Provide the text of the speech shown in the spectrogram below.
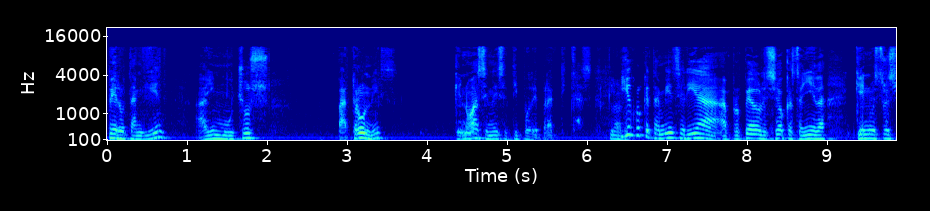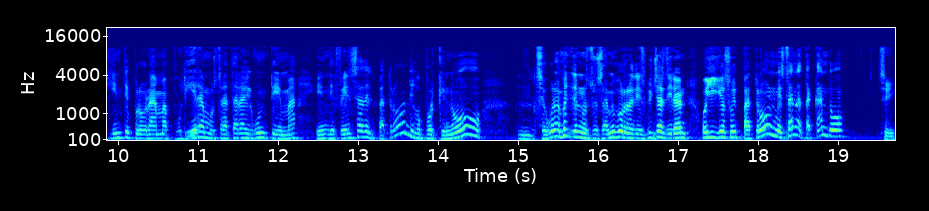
pero también hay muchos patrones que no hacen ese tipo de prácticas. Y yo creo que también sería apropiado, Liceo Castañeda, que en nuestro siguiente programa pudiéramos tratar algún tema en defensa del patrón, digo, porque no, seguramente nuestros amigos radioescuchas dirán, oye, yo soy patrón, me están atacando. Sí.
